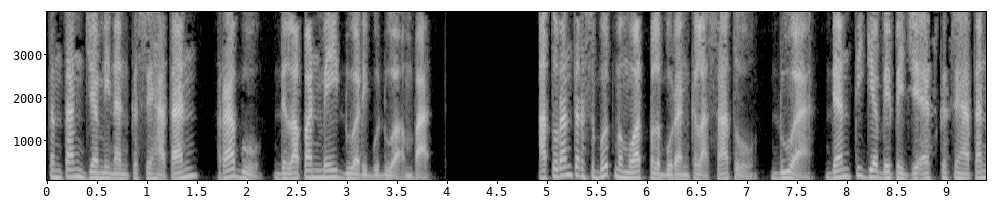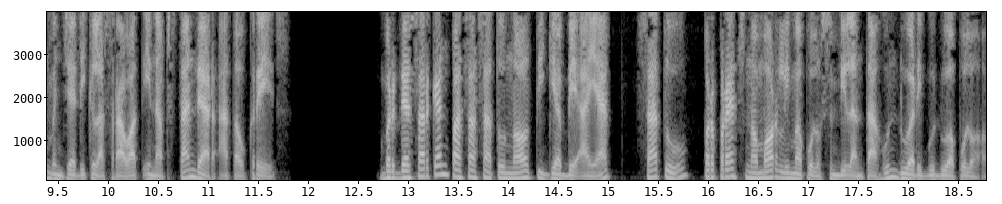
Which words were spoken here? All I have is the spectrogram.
tentang Jaminan Kesehatan, Rabu, 8 Mei 2024. Aturan tersebut memuat peleburan kelas 1, 2, dan 3 BPJS Kesehatan menjadi kelas rawat inap standar atau KRIS. Berdasarkan pasal 103B ayat 1, Perpres nomor 59 tahun 2024,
